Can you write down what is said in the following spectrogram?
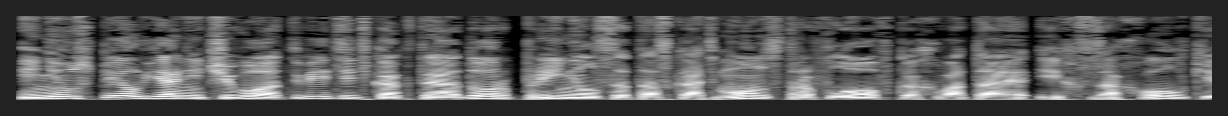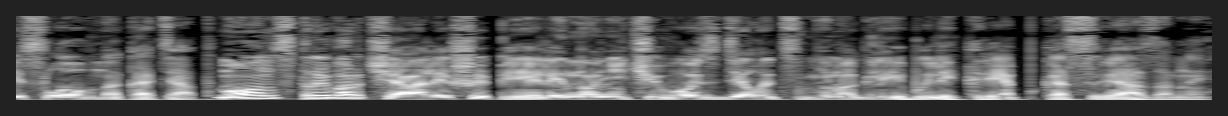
И не успел я ничего ответить, как Теодор принялся таскать монстров, ловко хватая их за холки, словно котят. Монстры ворчали, шипели, но ничего сделать не могли, были крепко связаны.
